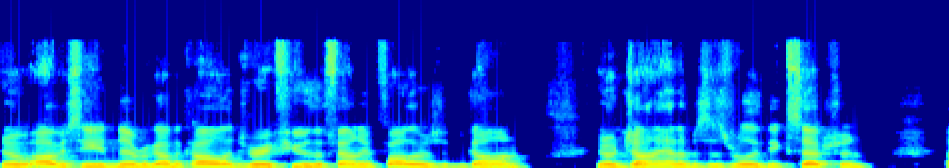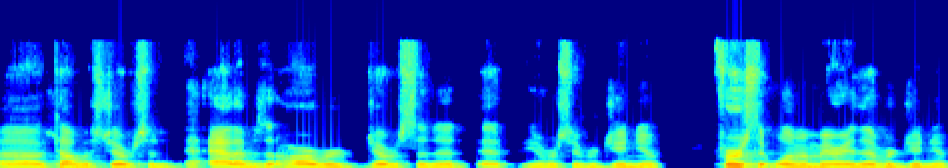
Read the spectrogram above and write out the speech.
You know, obviously he had never gone to college. Very few of the founding fathers had gone. You know, John Adams is really the exception. Uh, Thomas Jefferson, Adams at Harvard, Jefferson at, at University of Virginia, first at William and Mary, then Virginia.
